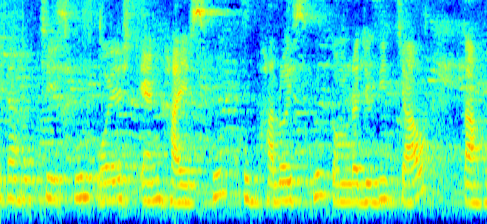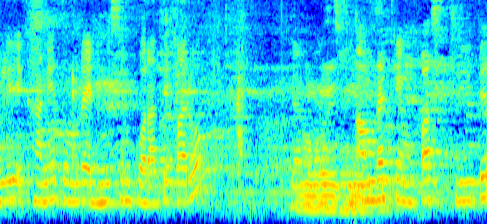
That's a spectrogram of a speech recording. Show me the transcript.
এটা হচ্ছে school, west end high school. খুব ভালো স্কুল। তোমরা যদি চাও, তাহলে এখানে তোমরা এডমিশন করাতে পারো। আমরা ক্যাম্পাস থ্রিতে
